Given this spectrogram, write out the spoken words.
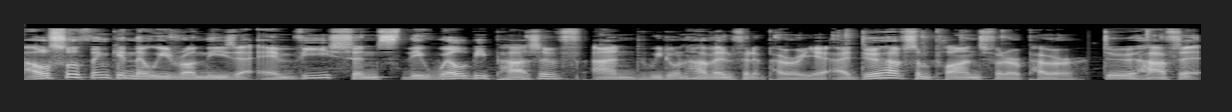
also thinking that we run these at MV since they will be passive and we don't have infinite power yet. I do have some plans for our power. Do have to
